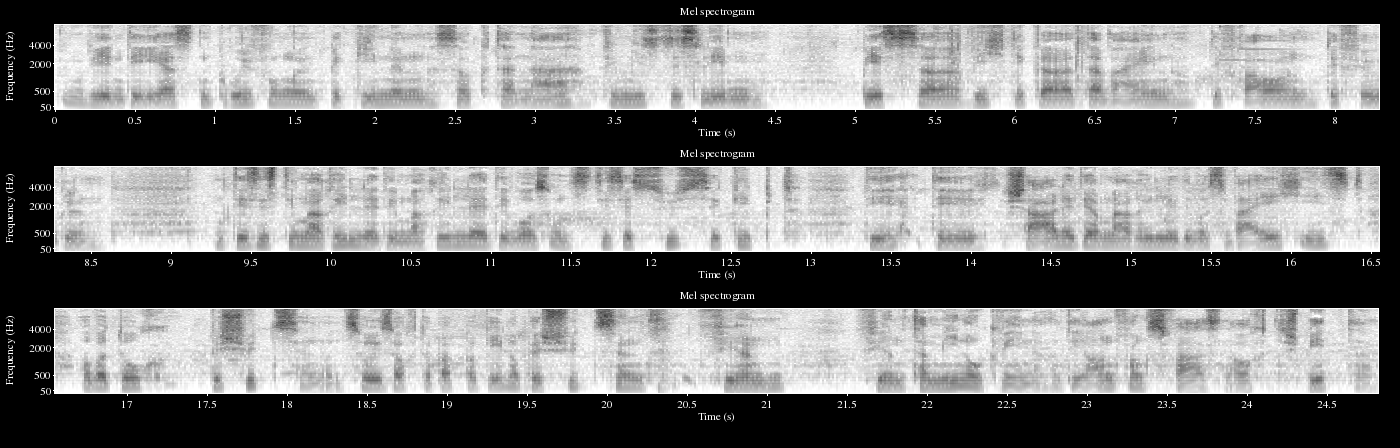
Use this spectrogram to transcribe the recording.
wie in die ersten Prüfungen beginnen, sagt er, na, für mich ist das Leben besser, wichtiger, der Wein, die Frauen, die Vögel. Und das ist die Marille, die Marille, die was uns diese Süße gibt, die, die Schale der Marille, die was weich ist, aber doch beschützend. Und so ist auch der Papageno beschützend für einen, für einen Tamino-Gewinn, die Anfangsphasen, auch später.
